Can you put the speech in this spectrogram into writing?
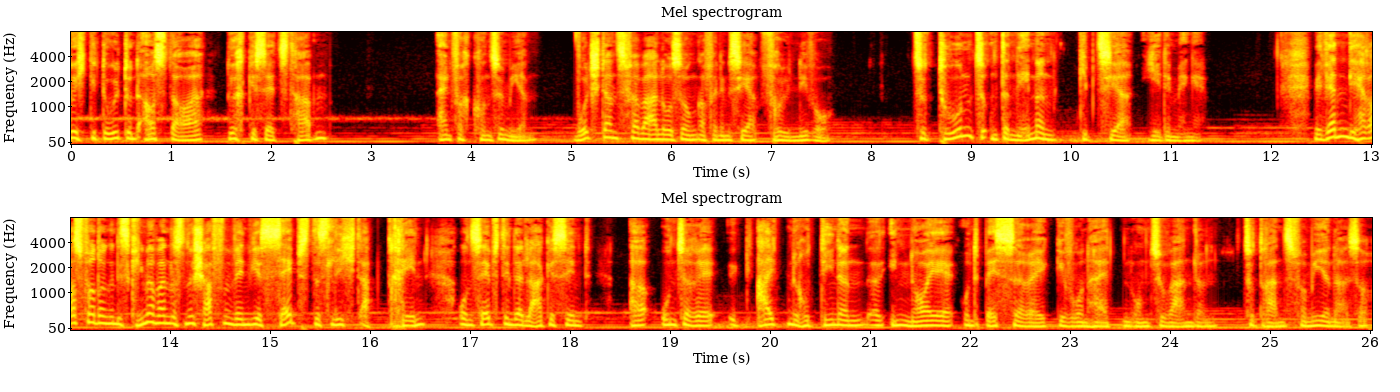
durch Geduld und Ausdauer durchgesetzt haben, einfach konsumieren. Wohlstandsverwahrlosung auf einem sehr frühen Niveau. Zu tun, zu unternehmen gibt's ja jede Menge. Wir werden die Herausforderungen des Klimawandels nur schaffen, wenn wir selbst das Licht abdrehen und selbst in der Lage sind, äh, unsere alten Routinen äh, in neue und bessere Gewohnheiten umzuwandeln, zu transformieren also.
